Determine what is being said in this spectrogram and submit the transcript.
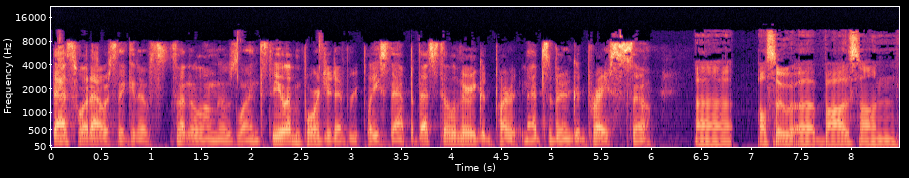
That's what I was thinking of, something along those lines. The 11400 have replaced that, but that's still a very good part, and that's a very good price. So, Uh, also, uh, Boz on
